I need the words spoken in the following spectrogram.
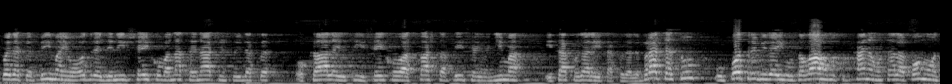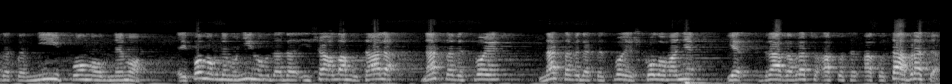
koje dakle, primaju određeni šejhova na taj način što ih, dakle, okalaju ti šejhova, svašta pričaju njima i tako dalje i tako dalje. Braća su u potrebi da ih uz Allahom subhanahu ta'ala pomoć, dakle, mi pomognemo e, i pomognemo njihov da, da inša Allahu ta'ala nastave svoje nastave dakle svoje školovanje, jer, draga braćo, ako, se, ako ta braća,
